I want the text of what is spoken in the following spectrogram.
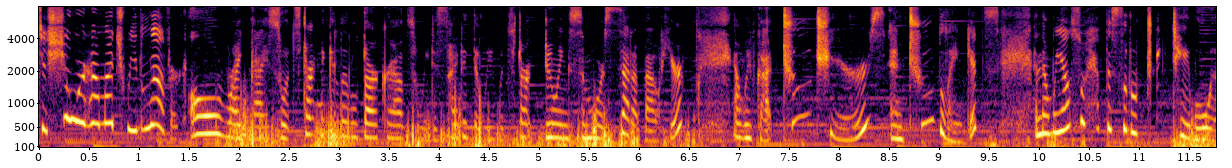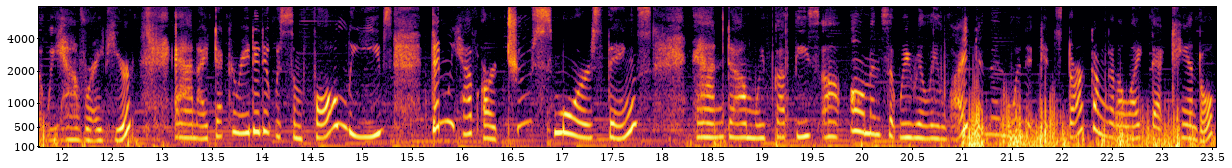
to show her how much we love her. All right, guys, so it's starting to get a little darker out, so we decided that we would start doing some more setup out here. And we've got two chairs and two blankets, and then we also have this little treat table that we have right here. And I decorated it with some fall leaves. Then we have our two s'mores things, and um, we've got these uh, almonds that we really like. And then when it gets dark, I'm gonna light that candle.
